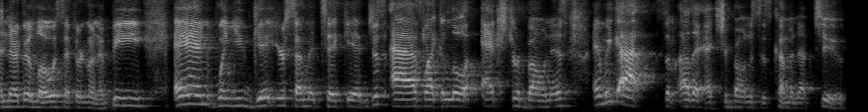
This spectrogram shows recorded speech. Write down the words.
and they're the lowest that they're going to be. And when you get your summit ticket, just as like a little extra bonus, and we got some other extra bonuses coming up too.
